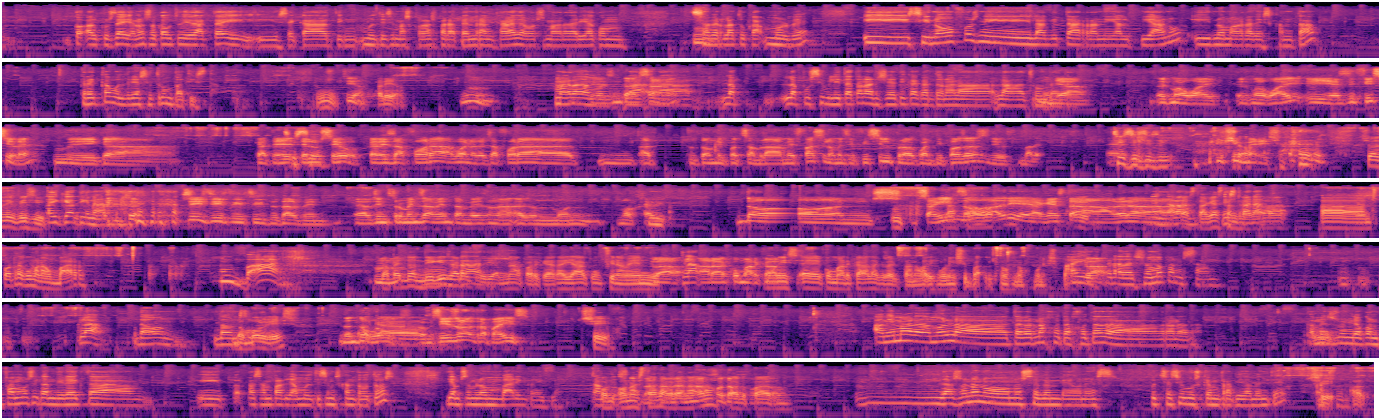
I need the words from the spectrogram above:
el que us deia, no? Soc autodidacta i, i sé que tinc moltíssimes coses per aprendre encara, llavors m'agradaria com Mm. saber-la tocar molt bé. I si no fos ni la guitarra ni el piano i no m'agradés cantar, crec que voldria ser trompetista. Mm, Hòstia. faria. Mm. M'agrada Sí, molt és la, interessant, la, la, la possibilitat energètica que et dona la, la trompeta. Ja, és molt guai, és molt guai i és difícil, eh? Vull dir que, que té, Sí, sí, té sí. el seu, que des de fora, bueno, des de fora mm, a tothom li pot semblar més fàcil o més difícil, però quan t'hi poses dius, vale, Sí, sí, sí, sí. quin Això-. Això és difícil. Hay que atinar. Sí, sí, sí, sí, totalment. Els instruments de vent també és, una, és un món molt heavy. Doncs seguim, La no. Adri? Aquesta, Sí. a veure... Vinga, va. Aquesta, aquesta ens agrada. Uh, ens pots recomanar un bar? Un bar. Depèn d'on diguis, ara podríem anar, perquè ara hi ha confinament Clar, Clar. ara comarcal. eh, comarcal, exacte, anava a dir municipal. No, no, municipal. Ai, Clar. espera, deixeu-me pensar. Clar, d'on? D'on sí? vulguis. D'on tu Perquè- vulguis, com si és un altre país. Sí. A mi m'agrada molt la taverna JJ de Granada. Que a més és un lloc on fan música en directe i pa- passen per allà moltíssims cantautors i em sembla un bar increïble. On, on està de Granada? Per, JJ. per... Mm, La zona no, no sé ben bé on és. Potser si ho busquem ràpidament. Sí, el...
